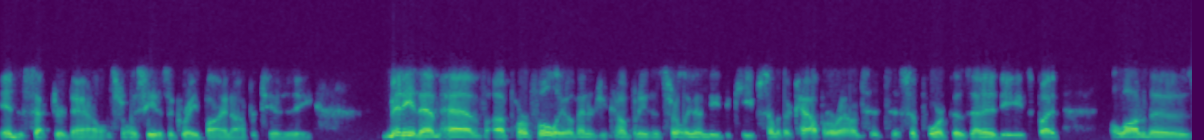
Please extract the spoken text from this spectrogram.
in the sector now and certainly see it as a great buying opportunity. Many of them have a portfolio of energy companies and certainly going to need to keep some of their capital around to, to support those entities. But a lot of those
